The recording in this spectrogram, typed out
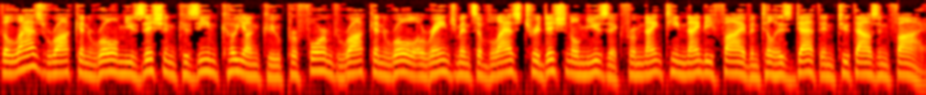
The Laz rock and roll musician Kazim Koyuncu performed rock and roll arrangements of Laz traditional music from 1995 until his death in 2005.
